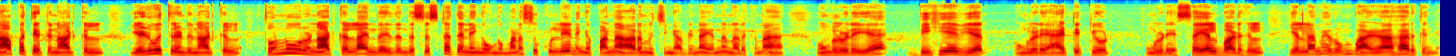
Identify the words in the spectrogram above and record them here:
நாற்பத்தெட்டு நாட்கள் எழுபத்தி ரெண்டு நாட்கள் தொண்ணூறு நாட்கள்லாம் இந்த இது இந்த சிஸ்டத்தை நீங்கள் உங்கள் மனசுக்குள்ளேயே நீங்கள் பண்ண ஆரம்பிச்சிங்க அப்படின்னா என்ன நடக்குன்னா உங்களுடைய பிஹேவியர் உங்களுடைய ஆட்டிடியூட் உங்களுடைய செயல்பாடுகள் எல்லாமே ரொம்ப அழகாக இருக்குங்க.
